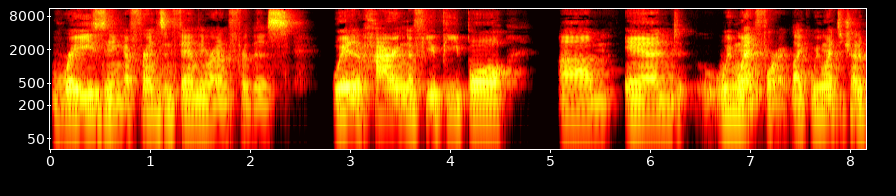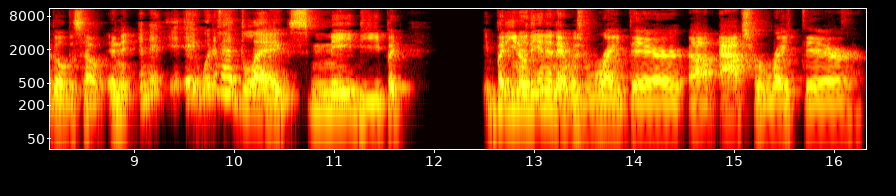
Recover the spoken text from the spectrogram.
raising a friends and family round for this. We ended up hiring a few people, um, and we went for it. Like we went to try to build this out, and and it, it would have had legs, maybe, but but you know the internet was right there. Uh, apps were right there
